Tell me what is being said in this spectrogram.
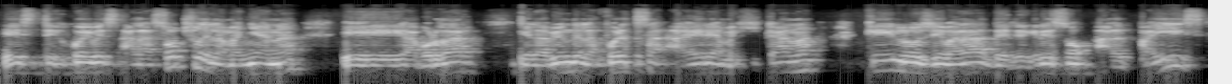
este jueves a las 8 de la mañana eh, abordar el avión de la Fuerza Aérea Mexicana que los llevará de regreso al país.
